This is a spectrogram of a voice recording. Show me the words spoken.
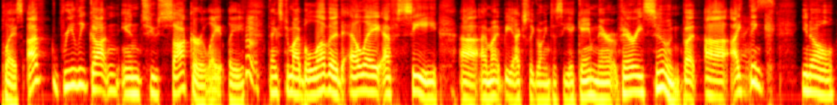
place. I've really gotten into soccer lately, hmm. thanks to my beloved LAFC. Uh, I might be actually going to see a game there very soon. But uh, I think you know,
